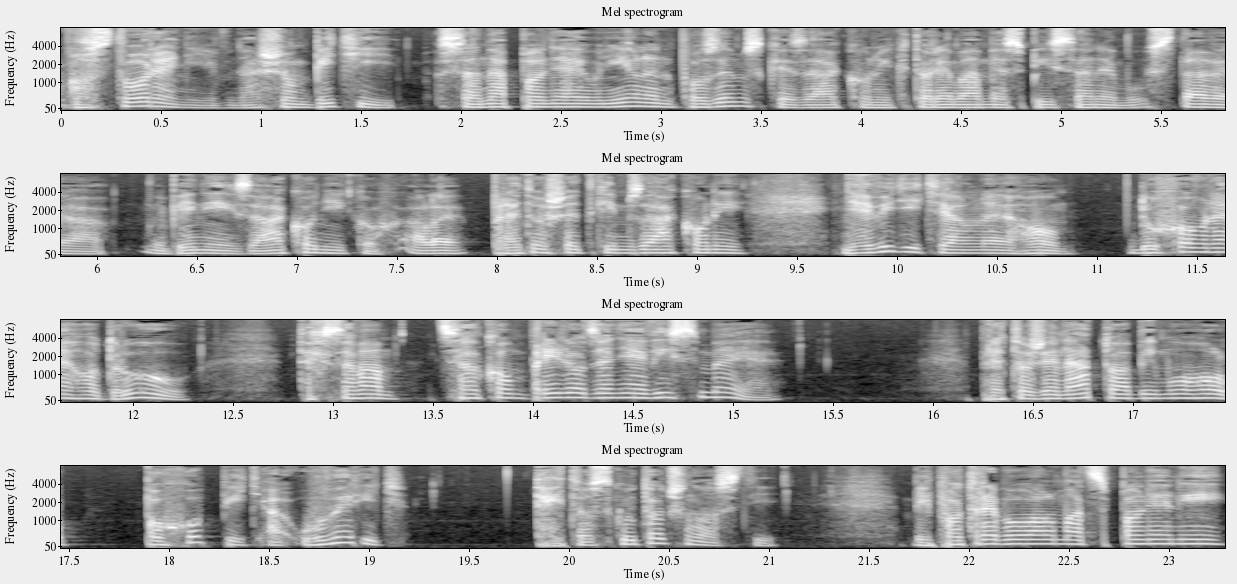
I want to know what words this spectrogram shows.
vo stvorení, v našom byti sa naplňajú nielen pozemské zákony, ktoré máme spísané v ústave a v iných zákonníkoch, ale predovšetkým zákony neviditeľného, duchovného druhu, tak sa vám celkom prirodzene vysmeje. Pretože na to, aby mohol pochopiť a uveriť tejto skutočnosti, by potreboval mať splnený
